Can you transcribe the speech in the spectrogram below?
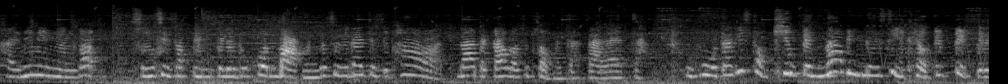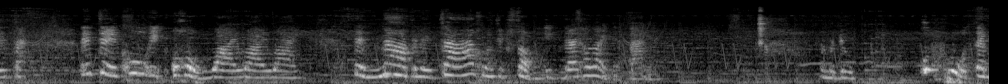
ใครไม่มีเงินก็ซื้อฟรีสปินไปเลยทุกคนบาทหนึ่งก็ซื้อได้เจ็ดสิบห้าบาทได้ไปเก้าร้อยสิบสองนะจ๊ะตาแรกจ้ะโอ้โหตาที่สองคิวเต็มหน้าไปเลยสี่แถวติดติดๆไปเลยจ้ะไอ้เจคู่อีก โอ้โหวายวายวายเต็มหน้าไปเลยจ้าคูณสิบสองอีกได้เท่าไหร่เนี่ยตาเนี่ยเรา มาดูโอ้โหเต็ม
